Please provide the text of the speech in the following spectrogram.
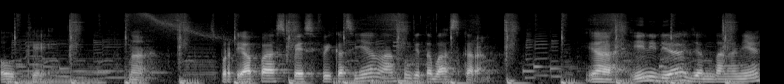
Oke. Nah, seperti apa spesifikasinya langsung kita bahas sekarang. Ya, ini dia jam tangannya.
